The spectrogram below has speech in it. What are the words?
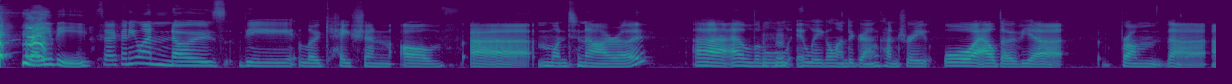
maybe So, if anyone knows the location of uh, Montenaro, uh, our little Mm-hmm. illegal underground country, or Aldovia from the uh,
